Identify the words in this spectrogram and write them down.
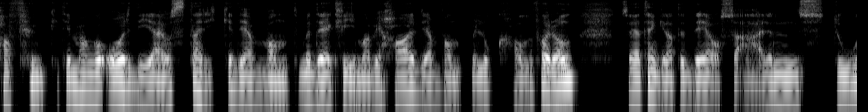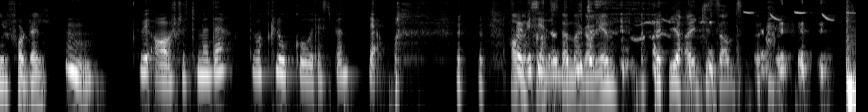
har funket i mange år, de er jo sterke, de er vant med det klimaet vi har, de er vant med lokale forhold. Så jeg tenker at det også er en stor fordel. Mm. Skal vi avslutte med det? Det var kloke ord, Espen. Ja. Ha det flaks denne gangen. ja, ikke sant?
